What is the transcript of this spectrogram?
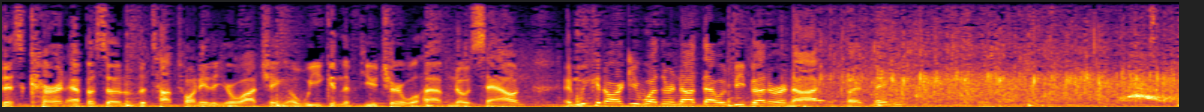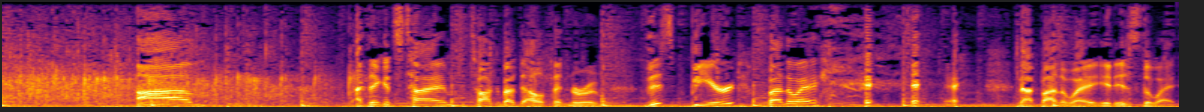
this current episode of the top 20 that you're watching a week in the future will have no sound, and we could argue whether or not that would be better or not, but maybe. Um, I think it's time to talk about the elephant in the room. This beard, by the way, not by the way, it is the way.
